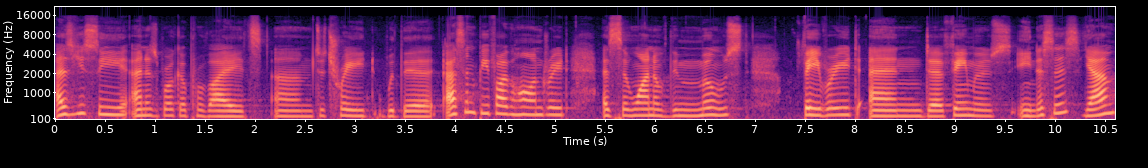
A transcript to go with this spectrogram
as you see, NSBroker provides um, to trade with the S&P 500 as uh, one of the most favorite and uh, famous indices. Yeah,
